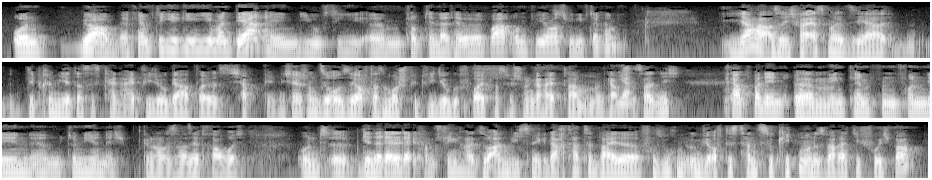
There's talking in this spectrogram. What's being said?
Und ja, er kämpfte hier gegen jemand, der ein UFC ähm, Top 10 Light Heavyweight war. Und wie, wie lief der Kampf? Ja, also ich war erstmal sehr deprimiert, dass es kein Hype-Video gab, weil ich habe mich ja schon so sehr auf das Moshpit-Video gefreut, was wir schon gehypt haben und dann gab es ja. es halt nicht. Gab es bei den, äh, ähm, den Kämpfen von den ähm, Turnieren nicht. Genau, das war sehr traurig. Und äh, generell, der Kampf fing halt so an, wie ich es mir gedacht hatte. Beide versuchen irgendwie auf Distanz zu kicken und es war relativ furchtbar.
